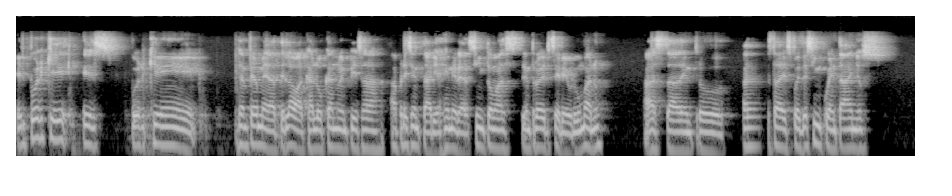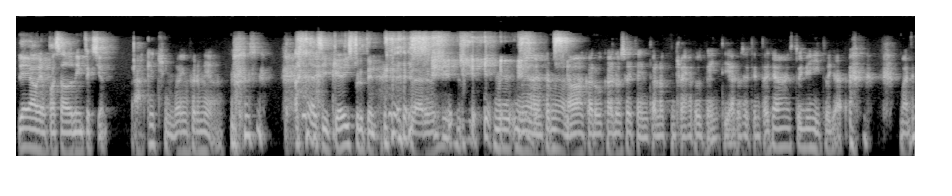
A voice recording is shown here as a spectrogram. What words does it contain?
El por qué es porque la enfermedad de la vaca loca no empieza a presentar y a generar síntomas dentro del cerebro humano hasta dentro, hasta después de 50 años de haber pasado la infección. Ah, qué chimba de enfermedad. Así que disfruten. Claro. me, me da enfermedad la vaca loca a los 70, la contraje a los 20 y a los 70 ya estoy viejito, ya. Vale.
